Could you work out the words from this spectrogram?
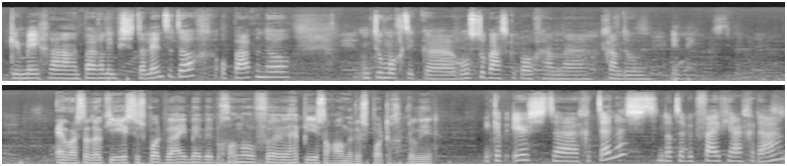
een keer meegedaan aan een Paralympische Talentendag op Papendal. En toen mocht ik uh, rolstoelbasketbal gaan, uh, gaan doen in Nederland. En was dat ook je eerste sport waar je mee bent begonnen? Of heb je eerst nog andere sporten geprobeerd? Ik heb eerst getennist. Dat heb ik vijf jaar gedaan.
